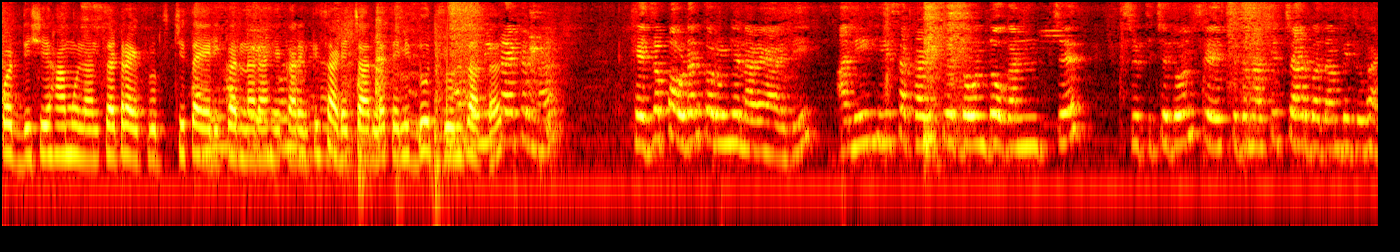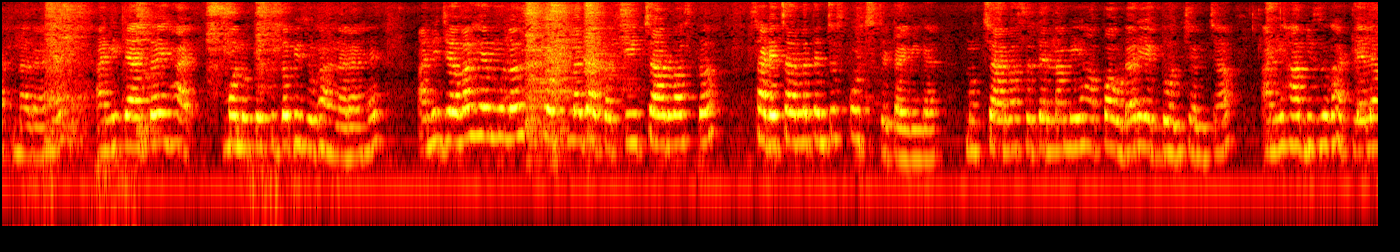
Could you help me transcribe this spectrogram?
पडदिशी हा मुलांचा ड्रायफ्रुट्सची तयारी करणार आहे. कारण की साडेचारला त्यांनी दूध घेऊन जातात. हे जर पावडर करून घेणार आहे आधी. आणि ही सकाळीचे दोन दोघांचे श्रुतीचे दोन श्रेयसचे दोन असे चार बदाम भिजू घालणार आहे. आणि त्यात ह्या मनुके सुद्धा भिजू घालणार आहे. आणि जेव्हा हे मुलं स्पोर्ट्सला जातात की चार वाजता साडेचारला त्यांच्या स्पोर्ट्सचे टायमिंग आहे. मग चार वाजता त्यांना मी हा पावडर एक दोन चमचा आणि हा बिजू घातलेला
